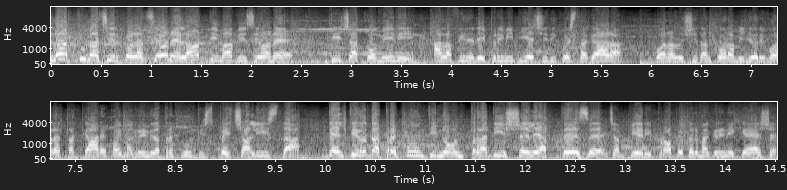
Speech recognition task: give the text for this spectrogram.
L'ottima circolazione, l'ottima visione di Giacomini alla fine dei primi 10 di questa gara buona l'uscita ancora, Migliori vuole attaccare, poi Magrini da tre punti, specialista del tiro da tre punti, non tradisce le attese. Giampieri proprio per Magrini che esce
